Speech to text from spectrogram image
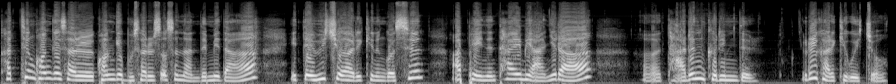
같은 관계사를 관계 부사를 써서는 안 됩니다. 이때 위치가 가리키는 것은 앞에 있는 타임이 아니라 어, 다른 그림들을 가리키고 있죠.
